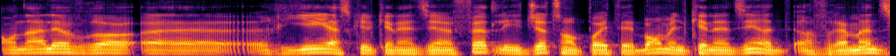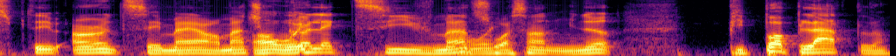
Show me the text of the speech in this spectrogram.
on n'enlèvera euh, rien à ce que le Canadien a fait. Les Jets n'ont pas été bons, mais le Canadien a, a vraiment disputé un de ses meilleurs matchs Ah oui. collectivement de Ah oui. 60 minutes. Puis pas plate, là.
